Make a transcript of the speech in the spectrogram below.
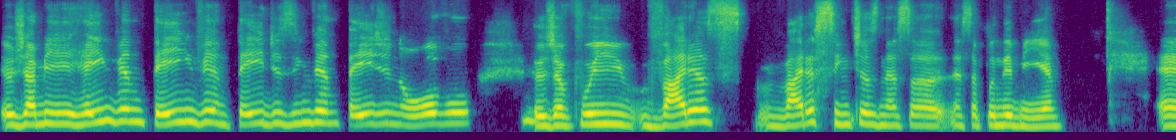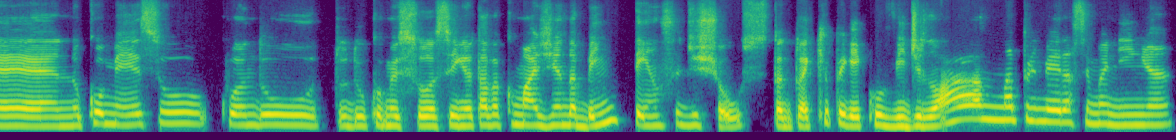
Eu já me reinventei, inventei, desinventei de novo. Eu já fui várias várias Cíntias nessa nessa pandemia. É, no começo, quando tudo começou, assim, eu estava com uma agenda bem intensa de shows. Tanto é que eu peguei Covid lá na primeira semaninha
